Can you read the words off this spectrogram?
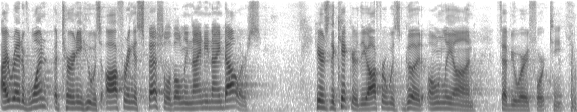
I read of one attorney who was offering a special of only $99 here's the kicker the offer was good only on february 14th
